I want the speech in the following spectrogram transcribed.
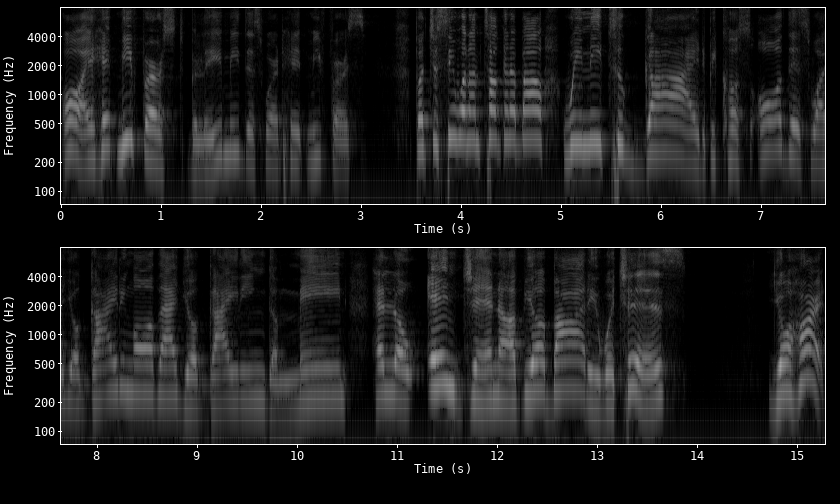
Oh, it hit me first. Believe me, this word hit me first. But you see what I'm talking about? We need to guide because all this, while you're guiding all that, you're guiding the main, hello, engine of your body, which is your heart.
